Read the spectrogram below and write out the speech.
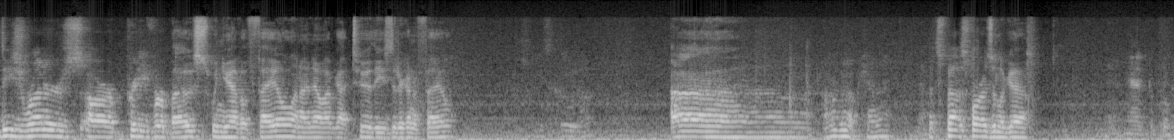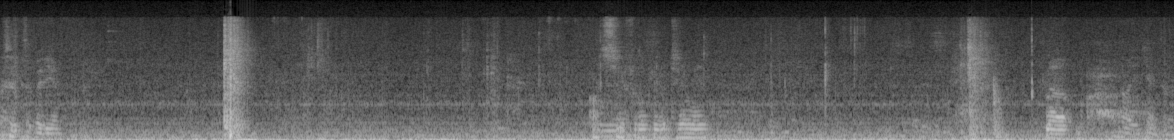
these runners are pretty verbose when you have a fail, and I know I've got two of these that are going to fail. Uh, I don't know, can I? That's about as far as it'll go. You have to go back. It's a video. Let's see if it'll give it to me. No. No, you can't do it.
